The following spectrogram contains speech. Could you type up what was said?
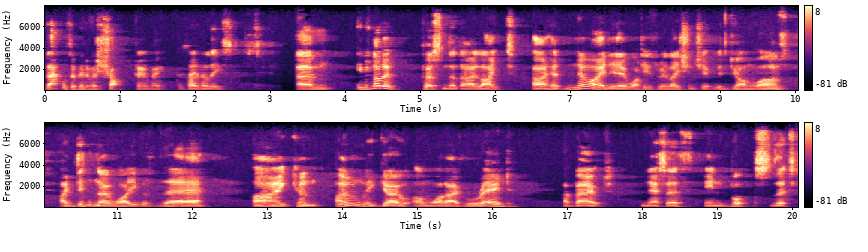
That was a bit of a shock to me, to say the least. Um, he was not a person that I liked. I had no idea what his relationship with John was. I didn't know why he was there. I can only go on what I've read about Nesseth in books that,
